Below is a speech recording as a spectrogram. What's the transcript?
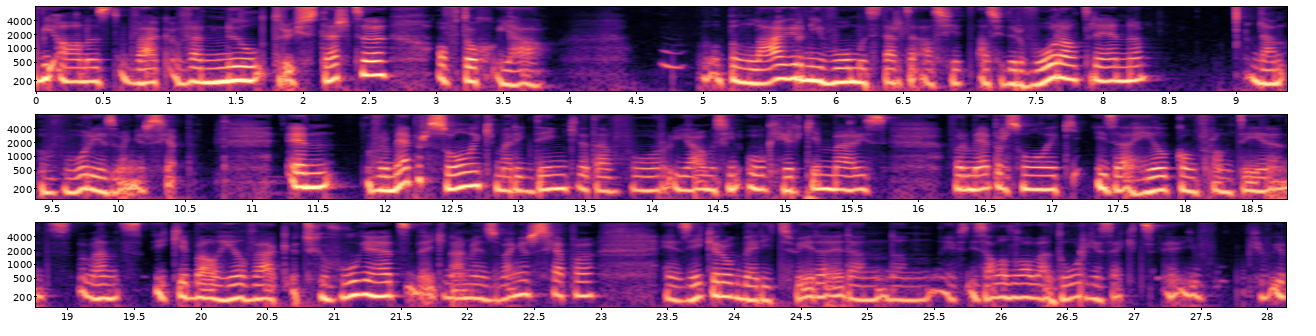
be honest, vaak van nul terug starten. Of toch, ja, op een lager niveau moet starten als je, als je ervoor al trainde dan voor je zwangerschap. En voor mij persoonlijk, maar ik denk dat dat voor jou misschien ook herkenbaar is. Voor mij persoonlijk is dat heel confronterend. Want ik heb al heel vaak het gevoel gehad dat ik na mijn zwangerschappen, en zeker ook bij die tweede, dan, dan is alles al wat doorgezakt. Je, je,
